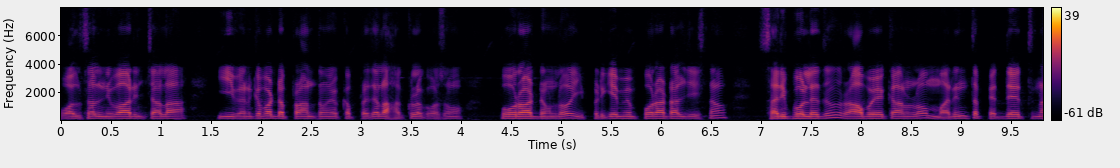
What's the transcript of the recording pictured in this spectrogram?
వలసలు నివారించాలా? ఈ వెనుకబడ్డ ప్రాంతం యొక్క ప్రజల హక్కుల కోసం పోరాడడంలో ఇప్పటికే మేము పోరాటాలు చేసినాం. సరిపోలేదు. రాబోయే కాలంలో మరింత పెద్ద ఎత్తున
